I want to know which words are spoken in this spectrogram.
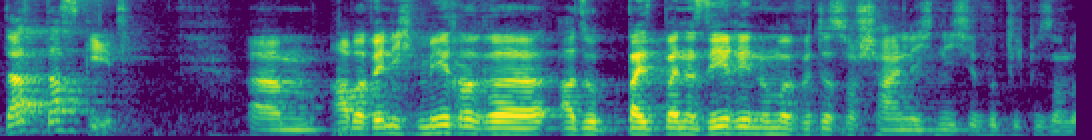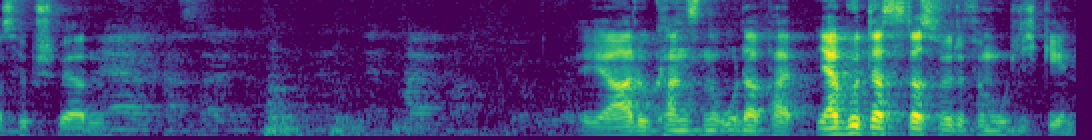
Das, das geht. Ähm, aber wenn ich mehrere, also bei, bei einer Seriennummer wird das wahrscheinlich nicht wirklich besonders hübsch werden. Ja, du kannst halt. Ja, du kannst eine Oder-Pipe. Ja, gut, das, das würde vermutlich gehen.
